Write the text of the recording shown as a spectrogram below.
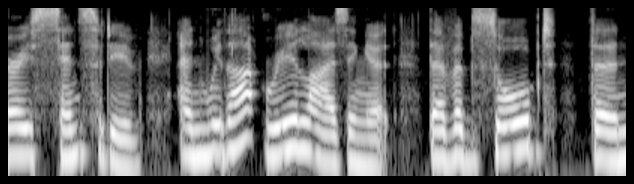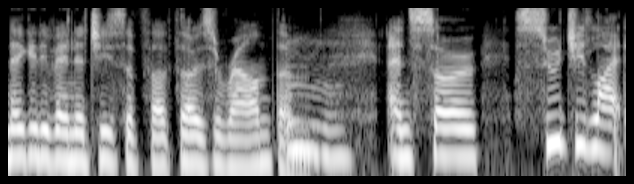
very sensitive and without realizing it, they've absorbed the negative energies of, of those around them. And so Suji light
